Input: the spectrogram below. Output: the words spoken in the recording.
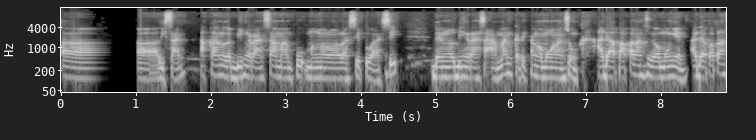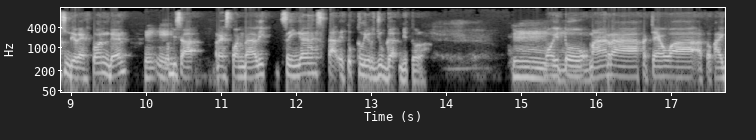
uh, uh, lisan akan lebih ngerasa mampu mengelola situasi dan lebih ngerasa aman ketika ngomong langsung. Ada apa-apa langsung ngomongin, ada apa-apa langsung direspon dan Mm-mm. lo bisa respon balik sehingga saat itu clear juga gitu loh. Hmm. Mau itu marah, kecewa atau kayak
